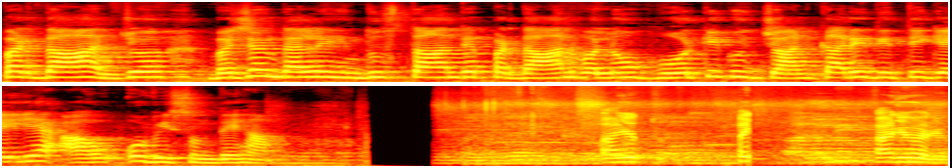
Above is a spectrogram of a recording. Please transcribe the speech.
ਪ੍ਰਧਾਨ ਜੋ ਬਜਰੰਗ ਦਲ ਹਿੰਦੁਸਤਾਨ ਦੇ ਪ੍ਰਧਾਨ ਵੱਲੋਂ ਹੋਰ ਕੀ ਕੁਝ ਜਾਣਕਾਰੀ ਦਿੱਤੀ ਗਈ ਹੈ ਆਓ ਉਹ ਵੀ ਸੁਣਦੇ ਹਾਂ। ਆਜੋ ਆਜੋ ਆਜੋ।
